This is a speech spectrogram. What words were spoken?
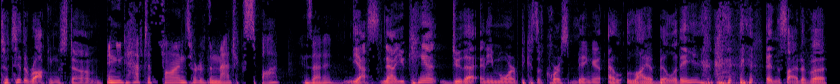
to see the rocking stone. And you'd have to find sort of the magic spot. Is that it? Yes. Now you can't do that anymore because, of course, being a, a liability inside of a,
